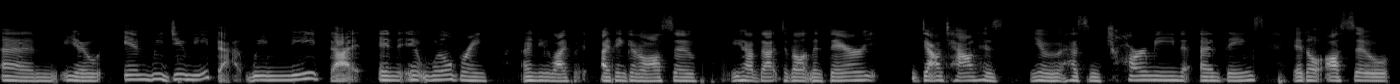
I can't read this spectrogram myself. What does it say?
and you know, and we do need that. We need that, and it will bring a new life. I think it'll also you have that development there. Downtown has you know has some charming um, things. It'll also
